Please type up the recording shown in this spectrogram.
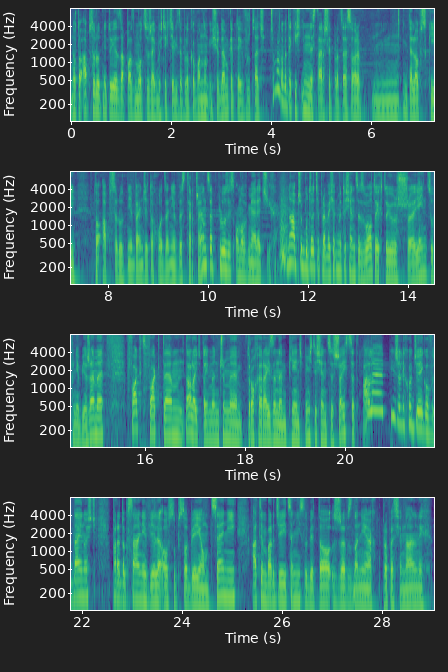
no to absolutnie tu jest zapas mocy, że jakbyście chcieli zablokowaną i7 tutaj wrzucać, czy może nawet jakiś inny starszy procesor mm, intelowski, to absolutnie będzie to chłodzenie wystarczające, plus jest ono w miarę ciche. No a przy budżecie prawie 7000 zł to już e, jeńców nie bierzemy. Fakt faktem, dalej tutaj męczymy trochę Ryzenem 5 5600, ale jeżeli chodzi o jego wydajność, paradoksalnie wiele osób sobie ją ceni, a tym bardziej ceni sobie to, że w zdaniach profesjonalnych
